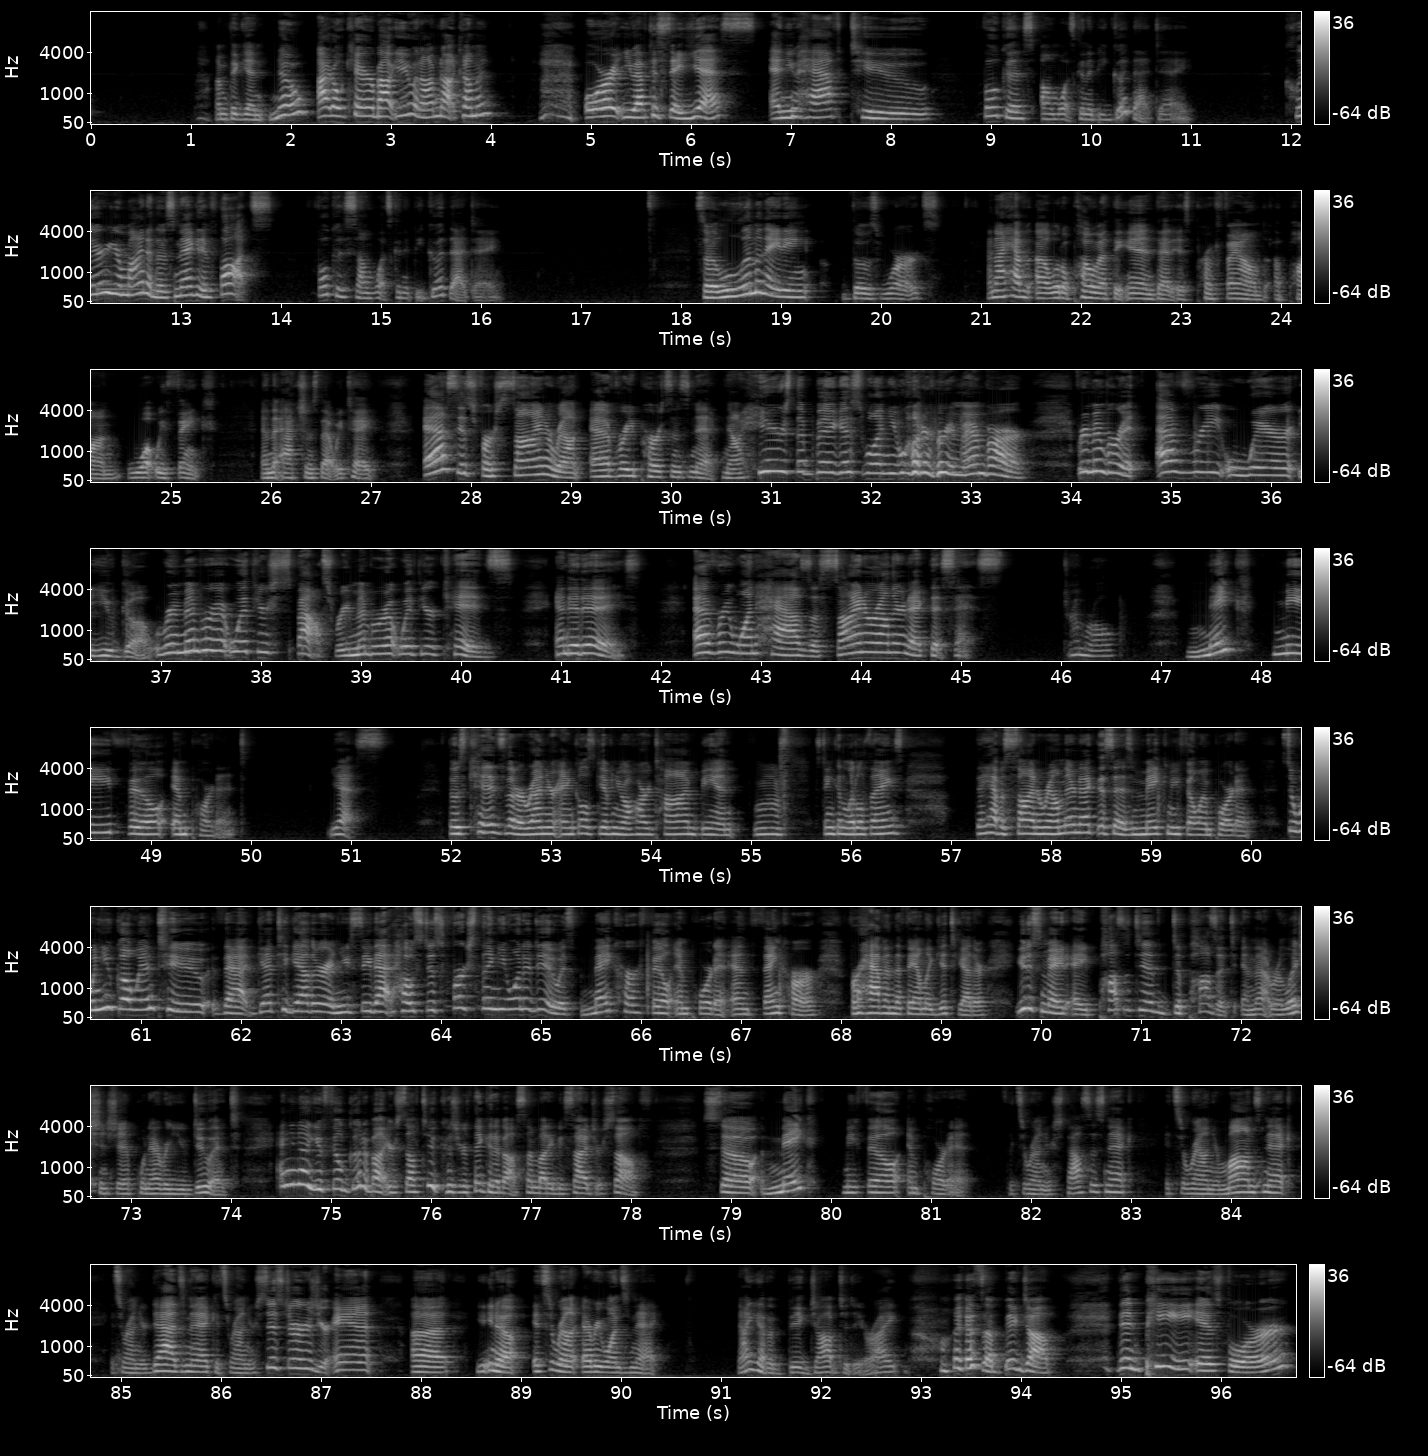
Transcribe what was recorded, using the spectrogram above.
I'm thinking, no, I don't care about you and I'm not coming. Or you have to say yes and you have to focus on what's going to be good that day. Clear your mind of those negative thoughts. Focus on what's going to be good that day. So eliminating those words. And I have a little poem at the end that is profound upon what we think and the actions that we take. S is for sign around every person's neck. Now, here's the biggest one you want to remember. Remember it everywhere you go. Remember it with your spouse. Remember it with your kids. And it is. Everyone has a sign around their neck that says, drum roll, make me feel important. Yes. Those kids that are around your ankles giving you a hard time being mm, stinking little things they have a sign around their neck that says, make me feel important. So when you go into that get together and you see that hostess, first thing you want to do is make her feel important and thank her for having the family get together. You just made a positive deposit in that relationship whenever you do it. And you know, you feel good about yourself too because you're thinking about somebody besides yourself. So make me feel important. It's around your spouse's neck. It's around your mom's neck. It's around your dad's neck. It's around your sisters, your aunt. Uh, you, know, it's around everyone's neck. Now you have a big job to do, right? it's a big job. Then P is for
